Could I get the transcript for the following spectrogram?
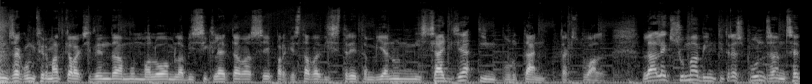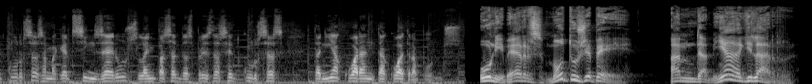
Reims ha confirmat que l'accident de Montmeló amb la bicicleta va ser perquè estava distret enviant un missatge important, textual. L'Àlex suma 23 punts en 7 curses amb aquests 5 zeros. L'any passat, després de 7 curses, tenia 44 punts. Univers MotoGP. Amb Damià Aguilar.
